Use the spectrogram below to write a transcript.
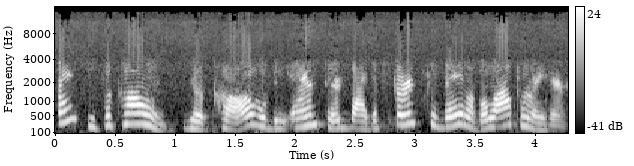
Thank you for calling. Your call will be answered by the first available operator.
